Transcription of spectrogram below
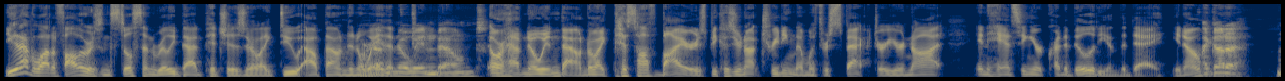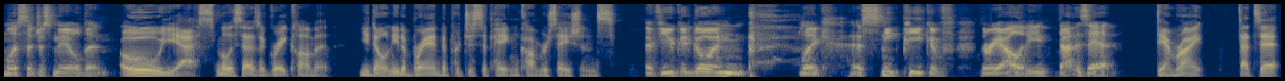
you can have a lot of followers and still send really bad pitches or like do outbound in a or way that no inbound or have no inbound or like piss off buyers because you're not treating them with respect or you're not enhancing your credibility in the day, you know? I gotta Melissa just nailed it. Oh yes. Melissa has a great comment. You don't need a brand to participate in conversations. If you could go and like a sneak peek of the reality, that is it. Damn right. That's it.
